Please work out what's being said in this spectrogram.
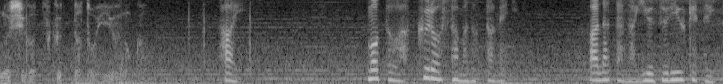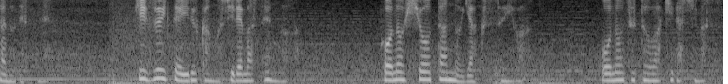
お主が作ったというのか？はい。元は九郎様のためにあなたが譲り受けていたのですね。気づいているかもしれませんがこのひょうたんの薬水はおのずと湧き出します。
